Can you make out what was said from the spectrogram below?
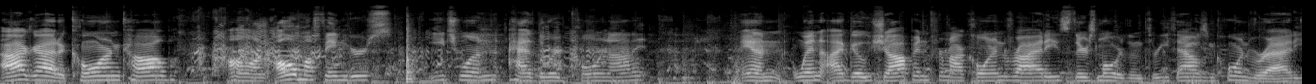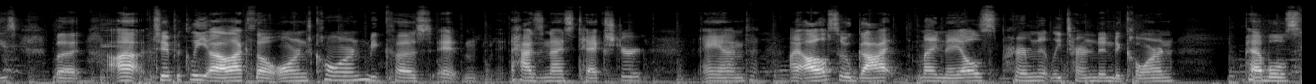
I got a corn cob on all my fingers. Each one has the word corn on it. And when I go shopping for my corn varieties, there's more than 3,000 corn varieties. But uh, typically, I like the orange corn because it has a nice texture. And I also got my nails permanently turned into corn pebbles.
